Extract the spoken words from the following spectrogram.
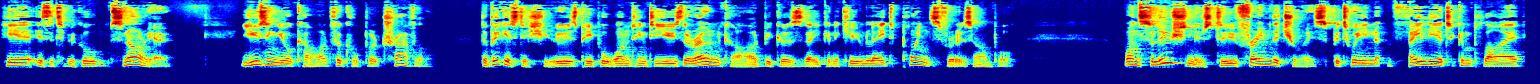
Here is a typical scenario using your card for corporate travel. The biggest issue is people wanting to use their own card because they can accumulate points, for example. One solution is to frame the choice between failure to comply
